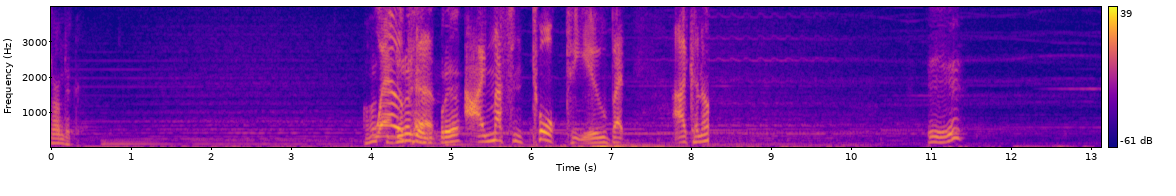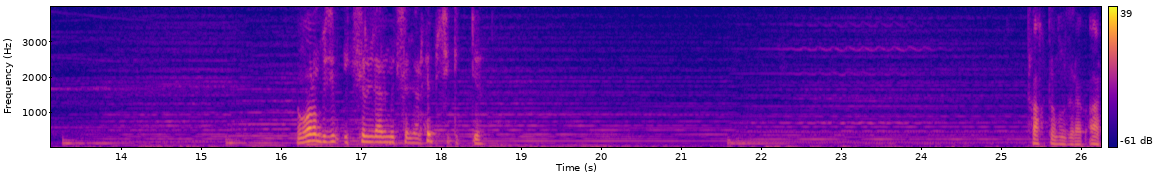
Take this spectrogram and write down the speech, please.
kazandık. Aha tüccara geldik Welcome. buraya. I mustn't talk to you, but I can. Ee? Oğlum bizim iksirler miksirler hepsi gitti. Tahta mızrak at.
